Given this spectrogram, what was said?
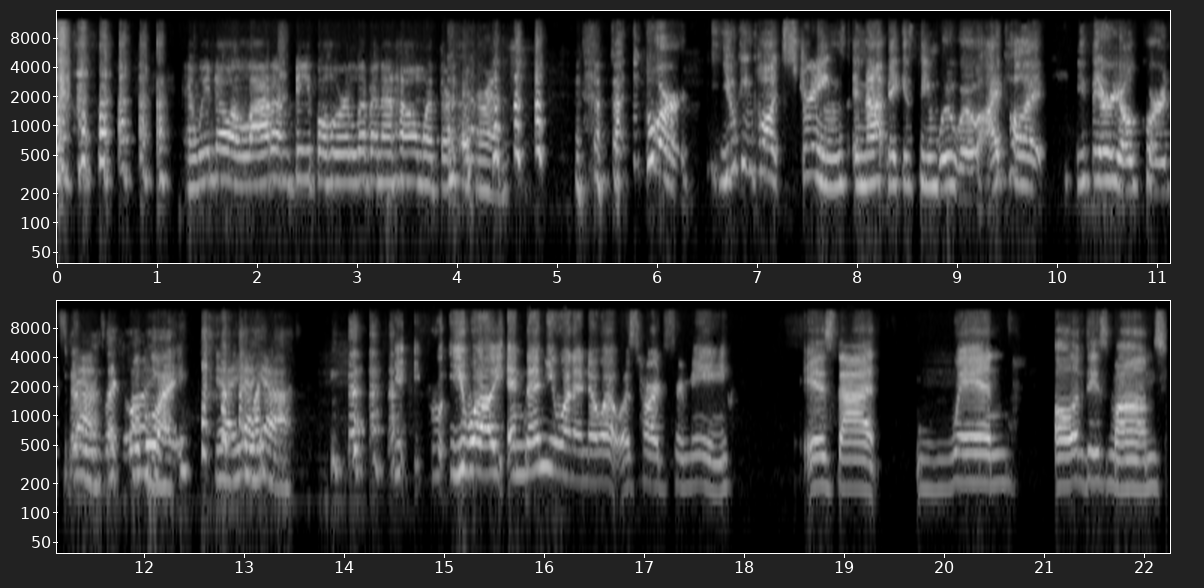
and we know a lot of people who are living at home with their parents. Cut the cord. You can call it strings and not make it seem woo woo. I call it ethereal cords. And yeah, everyone's like, oh boy. Yeah, yeah, like yeah. you, you well, and then you want to know what was hard for me is that when all of these moms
